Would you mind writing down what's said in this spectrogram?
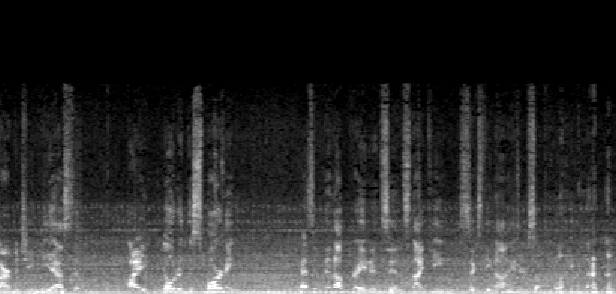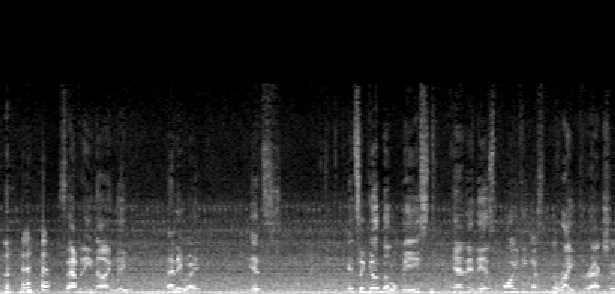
Garmin GPS that I noted this morning hasn't been upgraded since 1969 or something like that. 79 maybe. Anyway, it's it's a good little beast and it is pointing us in the right direction.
